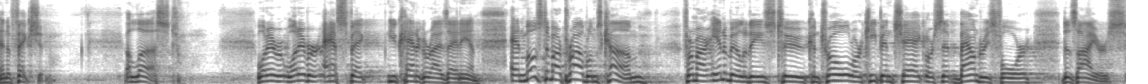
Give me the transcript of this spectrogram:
An affection, a lust, whatever, whatever aspect you categorize that in. And most of our problems come from our inabilities to control or keep in check or set boundaries for desires.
